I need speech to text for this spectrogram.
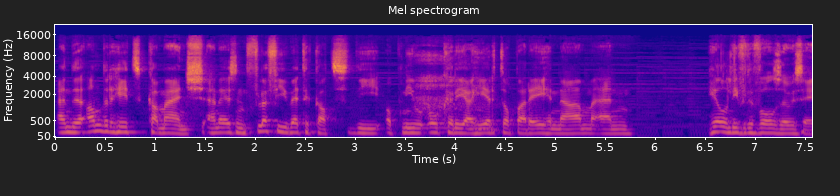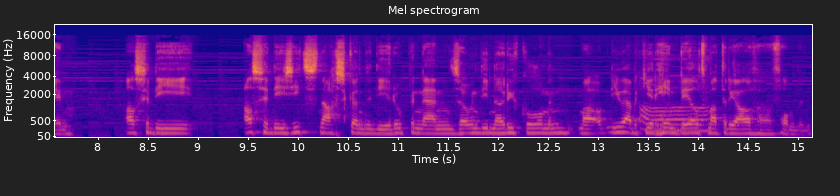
En de andere heet Comanche. En hij is een fluffy witte kat die opnieuw ook reageert op haar eigen naam en heel liefdevol zou zijn. Als je die, als je die ziet, s'nachts kun je die roepen en zouden die naar u komen. Maar opnieuw heb ik hier geen Oh. beeldmateriaal van gevonden.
